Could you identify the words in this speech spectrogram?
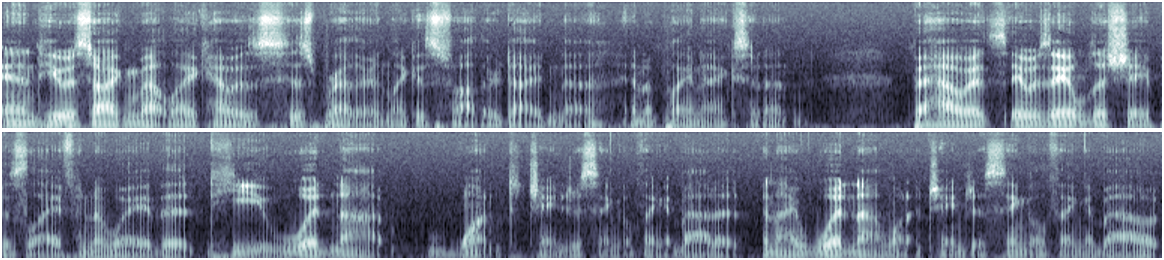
and he was talking about like how his his brother and like his father died in a in a plane accident, but how it's it was able to shape his life in a way that he would not want to change a single thing about it, and I would not want to change a single thing about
